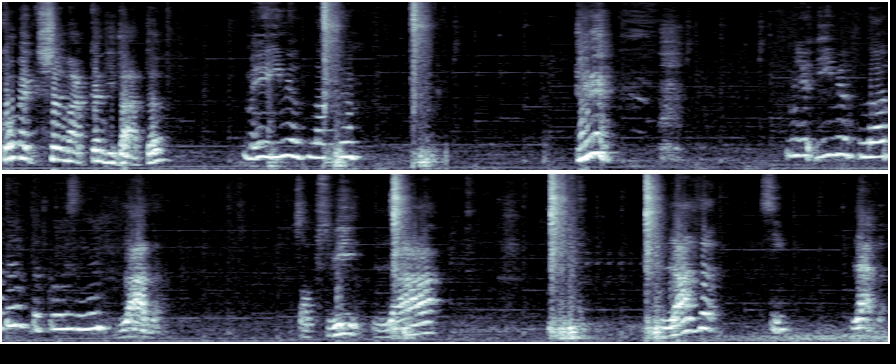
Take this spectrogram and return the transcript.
Como é que se chama a candidata? Meio e-mail de lata. Quê? Meio e-mail de lata para cozinha. Lada. Só percebi. Lá. Lada. Sim. Lada.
